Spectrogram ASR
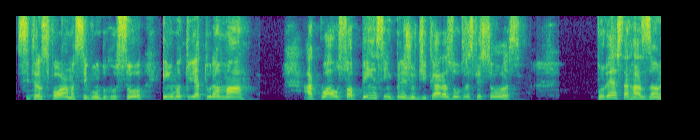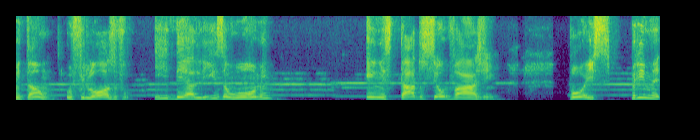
se transforma, segundo Rousseau, em uma criatura má, a qual só pensa em prejudicar as outras pessoas. Por esta razão, então, o filósofo idealiza o homem em estado selvagem, pois prim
